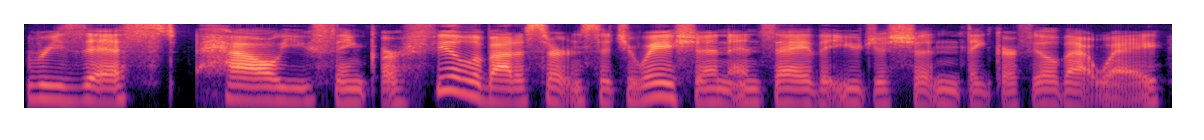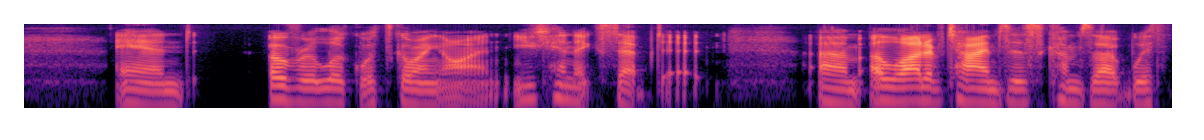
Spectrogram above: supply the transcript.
resist how you think or feel about a certain situation and say that you just shouldn't think or feel that way and overlook what's going on. You can accept it. Um, a lot of times this comes up with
